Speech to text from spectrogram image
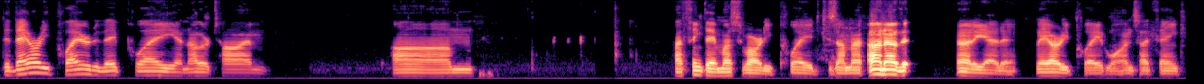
did they already play or did they play another time? Um, I think they must have already played because I'm not. Oh no, that. Oh yeah, they they already played once, I think.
